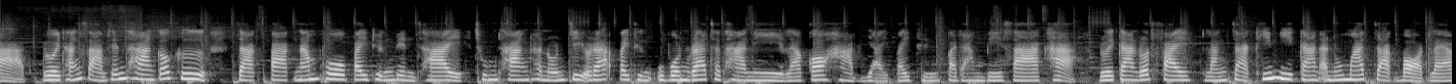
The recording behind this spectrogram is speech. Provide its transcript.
บาท โดยทั้ง 3 เส้นทางก็คือ จากปากน้ำโพไปถึงเด่นชัย ชุมทางถนนจิระไปถึงอุบลราชธานี แล้วก็หาดใหญ่ไปถึงประดังเบซาค่ะ โดยการรถไฟหลังจากที่มีการอนุมัติจากบอร์ดแล้ว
